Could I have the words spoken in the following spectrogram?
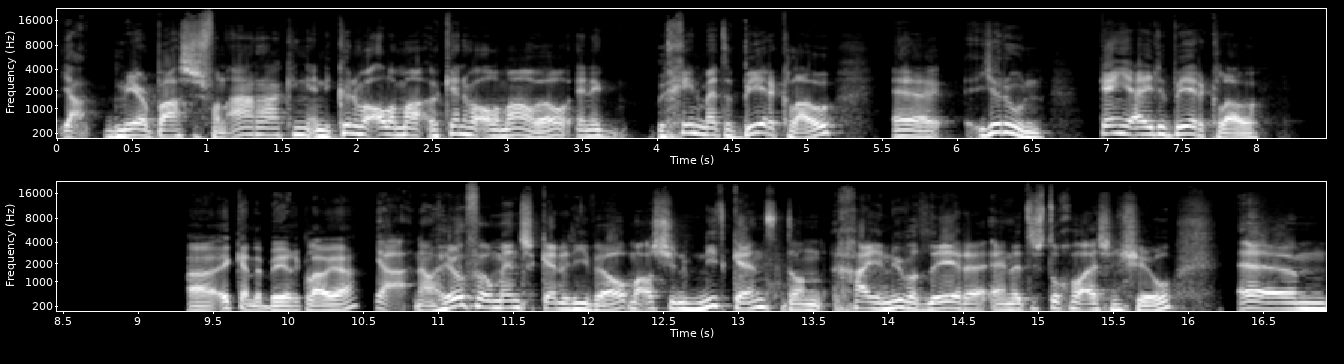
ja, meer basis van aanraking en die kunnen we allemaal, kennen we allemaal wel. En ik begin met de berenklauw. Jeroen, ken jij de berenklauw? Ik ken de berenklauw, ja. Ja, nou heel veel mensen kennen die wel, maar als je hem niet kent, dan ga je nu wat leren en het is toch wel essentieel. Ehm,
